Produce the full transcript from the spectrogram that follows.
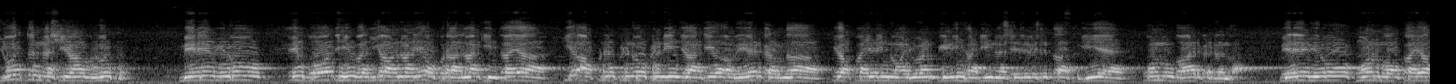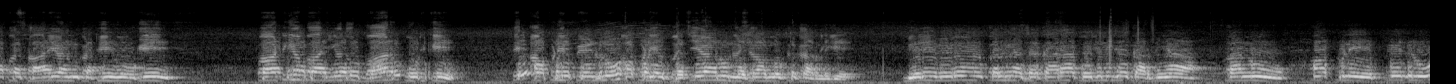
ਯੁੱਧ ਨਸ਼ਿਆਂ ਵਿਰੁੱਧ। ਮੇਰੇ ਵੀਰੋ, ਇਹ ਬਹੁਤ ਹੀ ਵਧੀਆ ਉਹਨਾਂ ਨੇ ਉਪਰਾਲਾ ਕੀਤਾ ਆ ਕਿ ਆਪਣੇ ਪਿੰਡੋਂ ਪਿੰਡੀ ਜਾ ਕੇ ਅਵੇਅਰ ਕਰਨ ਦਾ ਕਿ ਆਪਾਂ ਜਿਹੜੀ ਨੌਜਵਾਨ ਪੀੜ੍ਹੀ ਸਾਡੀ ਨਸ਼ੇ ਦੇ ਵਿੱਚ ਧੱਸ ਗਈ ਹੈ, ਉਹਨੂੰ ਬਾਹਰ ਕੱਢਣ ਦਾ। ਮੇਰੇ ਵੀਰੋ, ਹੁਣ ਮੌਕਾ ਆ, ਆਪਾਂ ਸਾਰਿਆਂ ਨੂੰ ਇਕੱਠੇ ਹੋ ਕੇ ਪਾਰਟੀਆਂ ਬਾਜ਼ੀਆਂ ਤੋਂ ਬਾਹਰ ਉੱਠ ਕੇ ਤੇ ਆਪਣੇ ਪਿੰਡ ਨੂੰ, ਆਪਣੇ ਬੱਚਿਆਂ ਨੂੰ ਨਸ਼ਾ ਮੁਕਤ ਕਰ ਲਈਏ। ਮੇਰੇ ਵੀਰੋ, ਕੱਲੀਆਂ ਸਰਕਾਰਾਂ ਕੁਝ ਨਹੀਂ ਜੇ ਕਰਦੀਆਂ, ਸਾਨੂੰ ਆਪਣੇ ਪਿੰਡ ਨੂੰ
